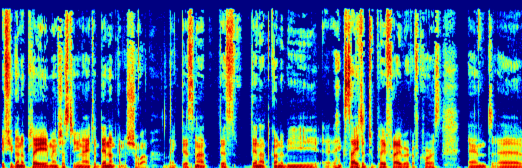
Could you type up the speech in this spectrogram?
if you're going to play Manchester United, they're not going to show up. Like there's not there's they're not going to be uh, excited to play Freiburg, of course. And uh,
